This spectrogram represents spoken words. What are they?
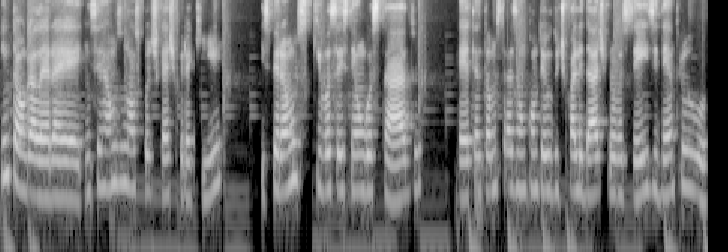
Então, galera, é, encerramos o nosso podcast por aqui. Esperamos que vocês tenham gostado. É, tentamos trazer um conteúdo de qualidade para vocês e dentro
